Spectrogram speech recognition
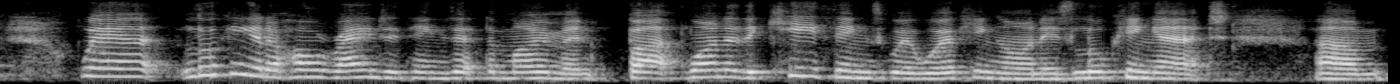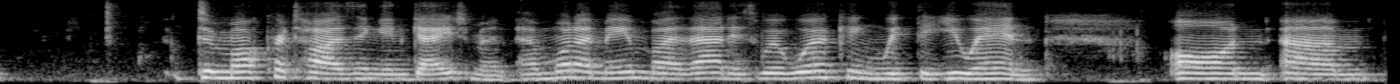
we're looking at a whole range of things at the moment, but one of the key things we're working on is looking at um, democratizing engagement. And what I mean by that is we're working with the UN on um,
